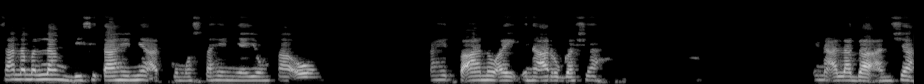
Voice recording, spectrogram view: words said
sana man lang bisitahin niya at kumustahin niya yung taong kahit paano ay inaaruga siya. Inaalagaan siya.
